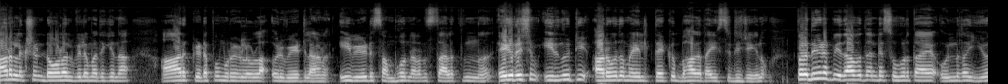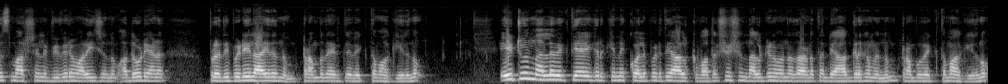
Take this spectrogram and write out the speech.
ആറ് ലക്ഷം ഡോളർ വിലമതിക്കുന്ന ആറ് കിടപ്പുമുറികളുള്ള ഒരു വീട്ടിലാണ്. ഈ വീട് സംഭവം നടന്ന സ്ഥലത്ത് നിന്ന് ഏകദേശം ഇരുന്നൂറ്റി അറുപത് മൈൽ തെക്ക് ഭാഗത്തായി സ്ഥിതി ചെയ്യുന്നു. പ്രതിയുടെ പിതാവ് തന്റെ സുഹൃത്തായ ഉന്നത യു എസ് മാർഷലിനെ വിവരം അറിയിച്ചെന്നും അതോടെയാണ് പ്രതിപിടിയിലായതെന്നും ട്രംപ് നേരത്തെ വ്യക്തമാക്കിയിരുന്നു. ഏറ്റവും നല്ല വ്യക്തിയായ ക്രിക്കിനെ കൊലപ്പെടുത്തിയ ആൾക്ക് വധശിക്ഷ നൽകണമെന്നതാണ് തന്റെ ആഗ്രഹമെന്നും ട്രംപ് വ്യക്തമാക്കിയിരുന്നു.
